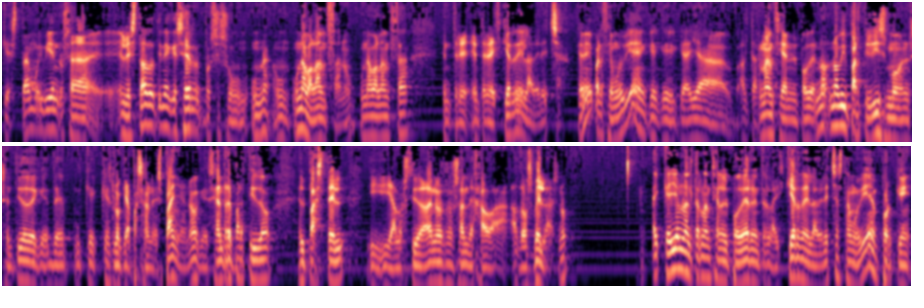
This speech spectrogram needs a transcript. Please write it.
que está muy bien o sea el Estado tiene que ser pues eso un- una, un- una balanza no una balanza entre, entre la izquierda y la derecha. Que a mí me parece muy bien que, que- haya alternancia en el poder. No, no bipartidismo en el sentido de que, que- es lo que ha pasado en España, ¿no? Que se han repartido el pastel y a los ciudadanos nos han dejado a, dos velas, ¿no? Hay que haya una alternancia en el poder entre la izquierda y la derecha está muy bien, porque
